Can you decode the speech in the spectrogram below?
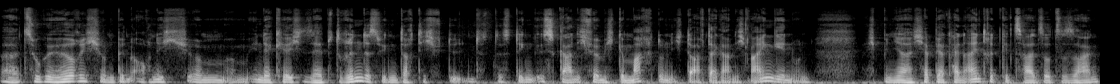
äh, zugehörig und bin auch nicht ähm, in der Kirche selbst drin. Deswegen dachte ich, das Ding ist gar nicht für mich gemacht und ich darf da gar nicht reingehen. Und ich bin ja, ich habe ja keinen Eintritt gezahlt sozusagen.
